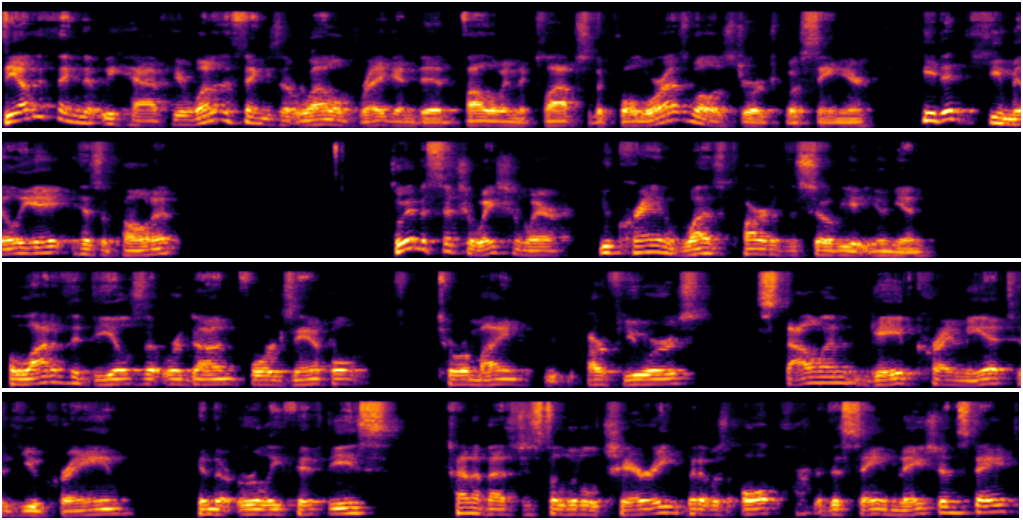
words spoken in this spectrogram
The other thing that we have here, one of the things that Ronald Reagan did following the collapse of the Cold War, as well as George Bush Sr., he didn't humiliate his opponent. So we have a situation where Ukraine was part of the Soviet Union. A lot of the deals that were done, for example, to remind our viewers, Stalin gave Crimea to Ukraine in the early 50s kind of as just a little cherry, but it was all part of the same nation state.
